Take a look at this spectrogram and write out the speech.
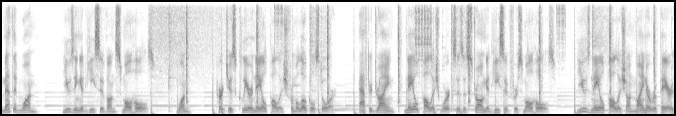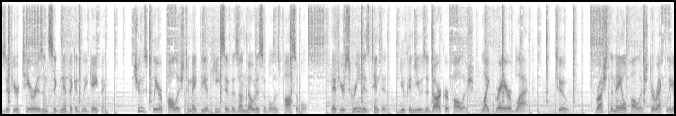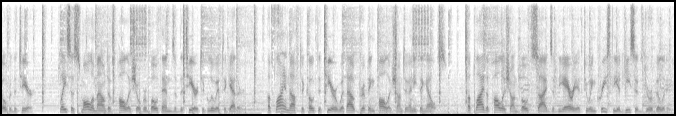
Method 1. Using adhesive on small holes. 1. Purchase clear nail polish from a local store. After drying, nail polish works as a strong adhesive for small holes. Use nail polish on minor repairs if your tear isn't significantly gaping. Choose clear polish to make the adhesive as unnoticeable as possible. If your screen is tinted, you can use a darker polish, like gray or black. 2. Brush the nail polish directly over the tear. Place a small amount of polish over both ends of the tear to glue it together. Apply enough to coat the tear without dripping polish onto anything else. Apply the polish on both sides of the area to increase the adhesive's durability.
